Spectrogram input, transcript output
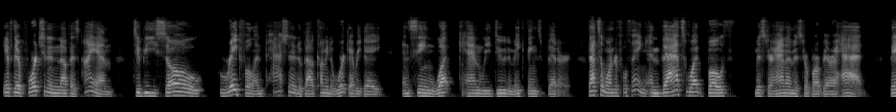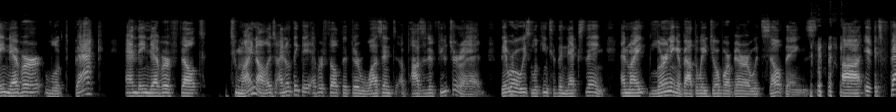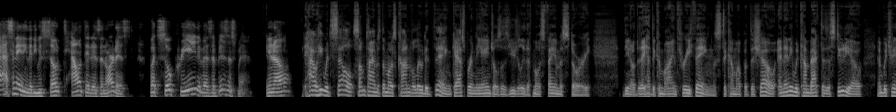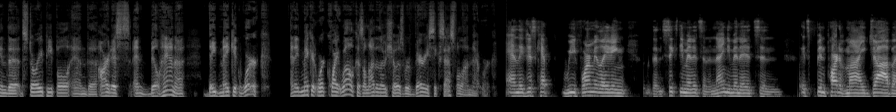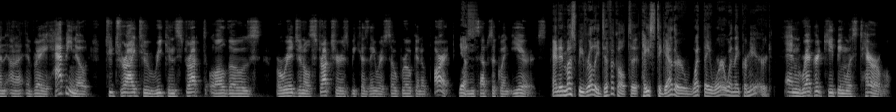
If they're fortunate enough, as I am, to be so grateful and passionate about coming to work every day and seeing what can we do to make things better. That's a wonderful thing. And that's what both mr hanna and mr barbera had. They never looked back and they never felt to my knowledge i don't think they ever felt that there wasn't a positive future ahead they were always looking to the next thing and my learning about the way Joe Barbera would sell things, uh, it's fascinating that he was so talented as an artist, but so creative as a businessman. You know, how he would sell sometimes the most convoluted thing. Casper and the Angels is usually the most famous story. You know, they had to combine three things to come up with the show. And then he would come back to the studio, and between the story people and the artists and Bill Hanna, they'd make it work and they'd make it work quite well because a lot of those shows were very successful on network. And they just kept reformulating the 60 minutes and the 90 minutes. And it's been part of my job on, on a, a very happy note to try to reconstruct all those original structures because they were so broken apart yes. in subsequent years. And it must be really difficult to paste together what they were when they premiered and record keeping was terrible.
